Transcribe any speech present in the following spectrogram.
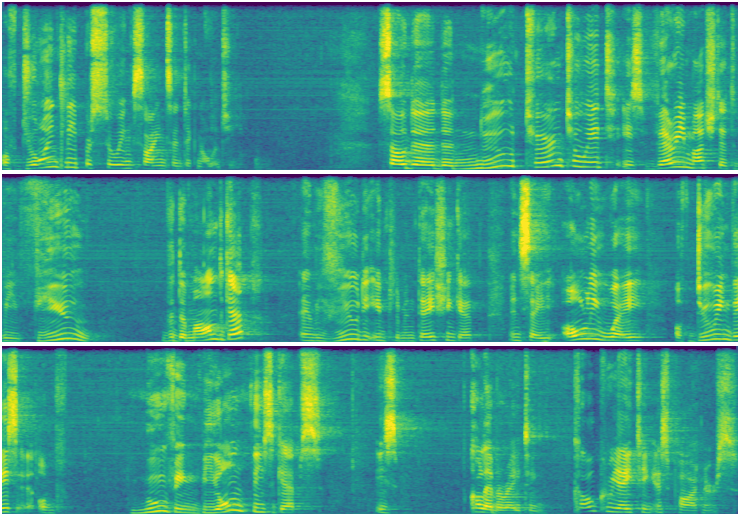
of jointly pursuing science and technology. So the, the new turn to it is very much that we view the demand gap and we view the implementation gap and say the only way of doing this, of moving beyond these gaps is collaborating, co-creating as partners.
